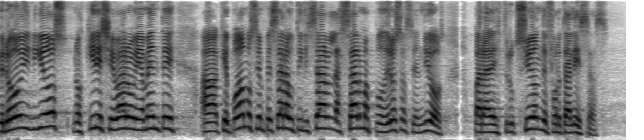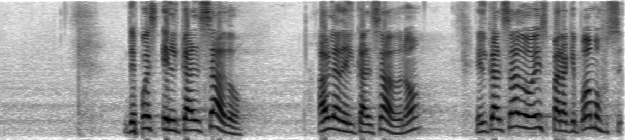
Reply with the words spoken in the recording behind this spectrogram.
Pero hoy Dios nos quiere llevar obviamente a que podamos empezar a utilizar las armas poderosas en Dios para destrucción de fortalezas. Después el calzado. Habla del calzado, ¿no? El calzado es para que podamos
